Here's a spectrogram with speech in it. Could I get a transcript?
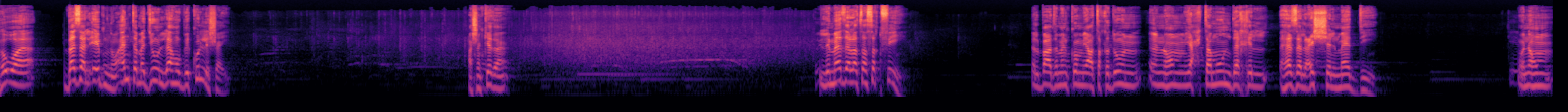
هو بذل ابنه أنت مديون له بكل شيء. عشان كده لماذا لا تثق فيه؟ البعض منكم يعتقدون إنهم يحتمون داخل هذا العش المادي وإنهم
